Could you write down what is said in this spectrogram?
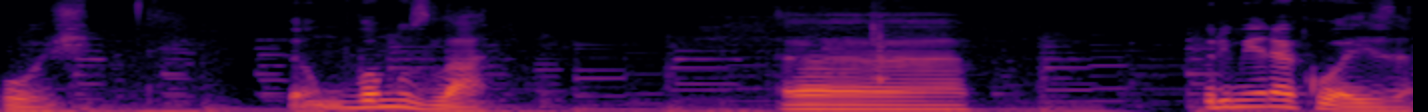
hoje. Então vamos lá. Uh, primeira coisa,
